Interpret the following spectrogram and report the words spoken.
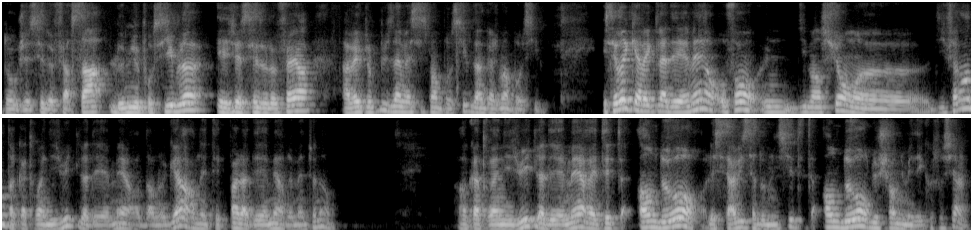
Donc, j'essaie de faire ça le mieux possible et j'essaie de le faire avec le plus d'investissement possible, d'engagement possible. Et c'est vrai qu'avec la DMR, au fond, une dimension euh, différente. En 98, la DMR dans le Gard n'était pas la DMR de maintenant. En 98, la DMR était en dehors, les services à domicile étaient en dehors du champ du médico-social.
